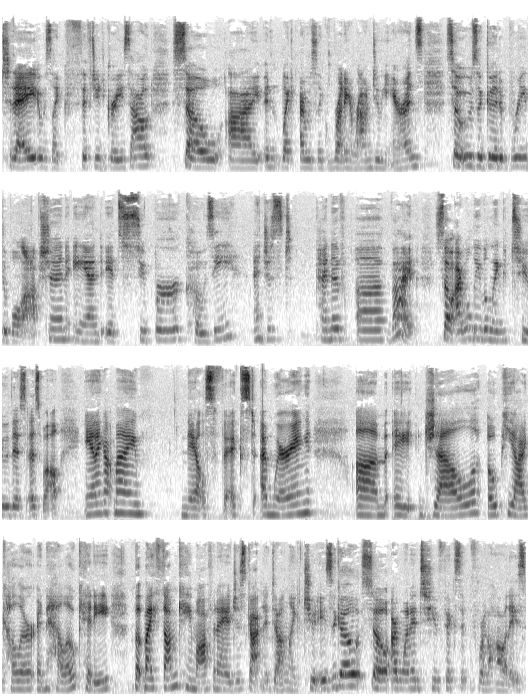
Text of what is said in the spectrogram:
today it was like 50 degrees out. So I and like I was like running around doing errands. So it was a good breathable option and it's super cozy and just kind of a vibe. So I will leave a link to this as well. And I got my nails fixed. I'm wearing um, a gel OPI color in Hello Kitty, but my thumb came off and I had just gotten it done like two days ago, so I wanted to fix it before the holidays.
